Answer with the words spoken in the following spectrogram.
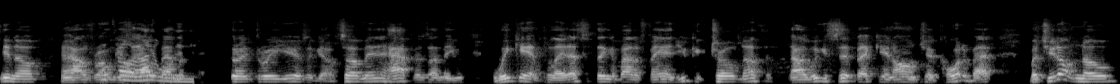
you know, and I was wrong against Alabama three, three years ago. So I mean, it happens. I mean, we can't play. That's the thing about a fan. You control nothing. Now we can sit back in armchair quarterback, but you don't know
